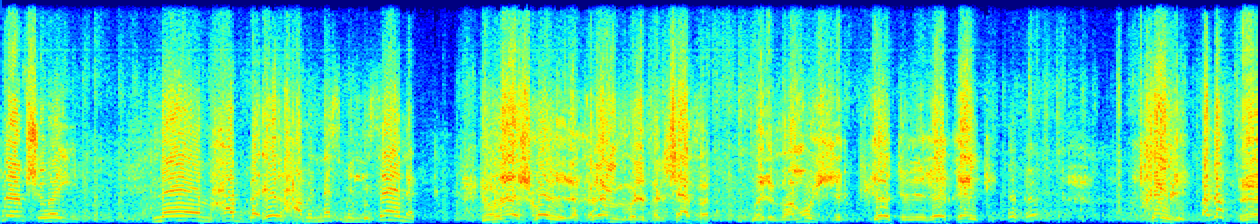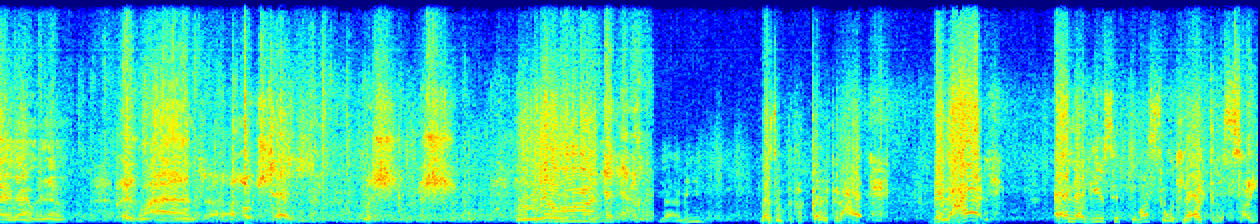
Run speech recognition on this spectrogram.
تنام شوية. نام حبة ارحم الناس من لسانك. يا ناس كل ده كلام في الفلسفة ما تفهموش الستات اللي زيك انت تخملي لا لا لا. خليك معايا أنت يا أستاذ. بس بس. يا أمين لازم تفكري في العقل. بالعقل. أنا ليه سبت مصر واتنقلت للصعيد؟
